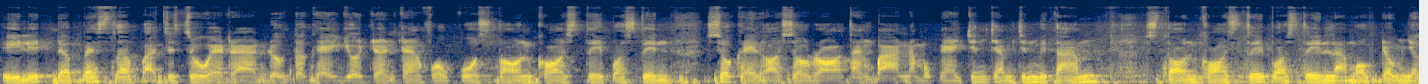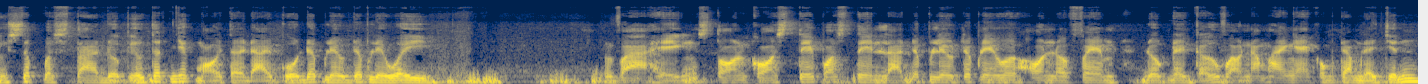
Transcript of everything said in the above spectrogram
Elite, The Best of Attitude Era được thực hiện dựa trên trang phục của Stone Cold Steve Austin, xuất hiện ở show Raw tháng 3 năm 1998. Stone Cold Steve Austin là một trong những superstar được yêu thích nhất mọi thời đại của WWE và hiện Stone Cold Steve Austin là WWE Hall of Fame được đề cử vào năm 2009.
